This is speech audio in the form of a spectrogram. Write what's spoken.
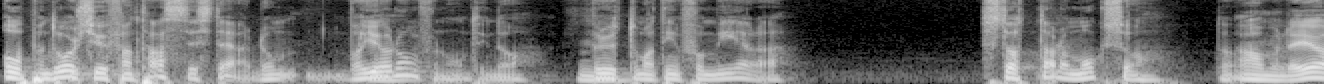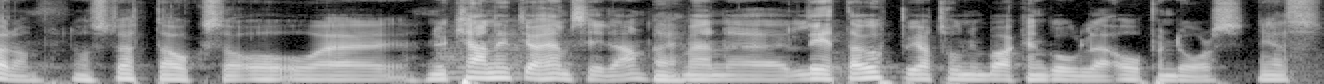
Open Doors är ju fantastiskt där. De, vad gör Mm. de för någonting då? Mm. Förutom att informera. Stöttar de också? De, Ja, men det gör de. De stöttar också. Och, och, eh, nu kan inte jag hemsidan, Nej. men eh, leta upp. Jag tror ni bara kan googla Open Doors. yes.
